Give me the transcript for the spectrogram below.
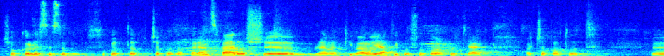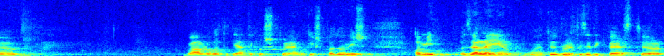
Sokkal összeszokottabb csapat a Ferencváros, eh, remek kiváló játékosok alkotják a csapatot, válogatott játékosok a kispadon is. Ami az elején, olyan többről tizedik perctől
